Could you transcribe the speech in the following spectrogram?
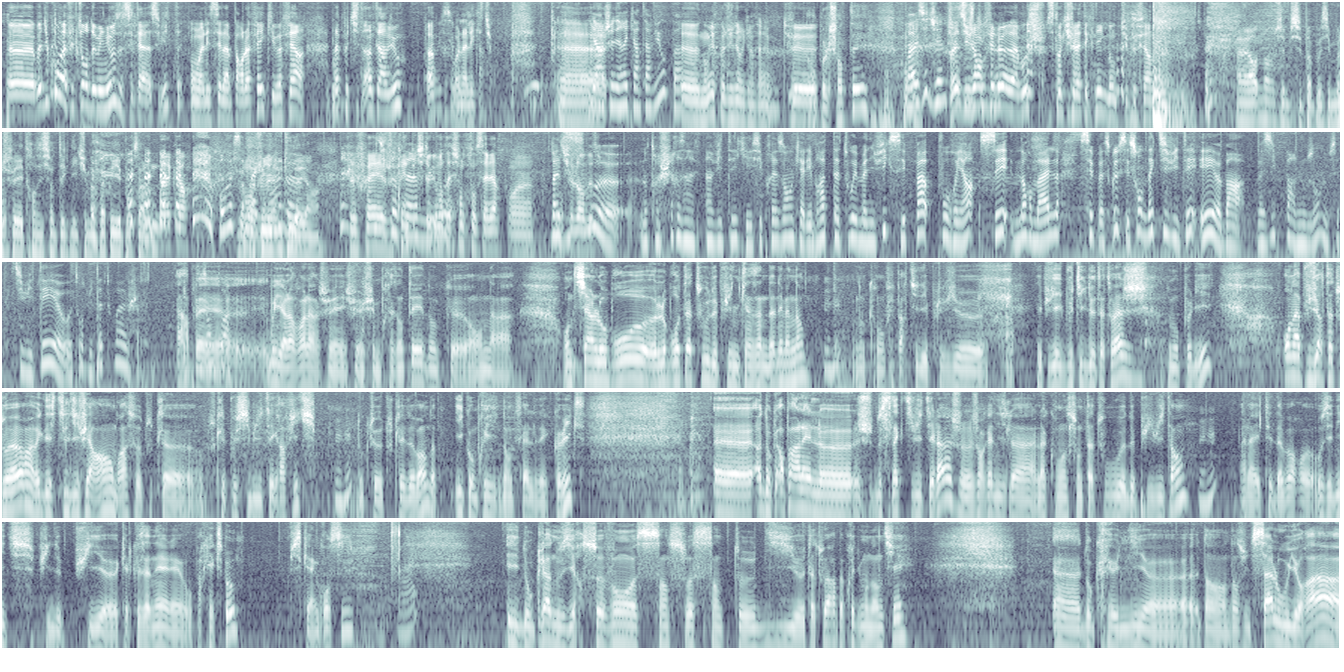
Euh, bah, du coup, on a fait le tour de mes news. C'était assez vite. On va laisser la parole à Faye qui va faire la petite interview. Hop, oui, voilà bon, les questions. Euh, Il y a un générique interview ou pas euh, non, il n'y a pas de générique interview. Tu fais... On peut le chanter. Bah, Vas-y, James. Vas-y, Jean, fais-le à la bouche. C'est toi qui fais la technique, donc tu peux faire. le- Alors, non, je- c'est pas possible. Moi, je fais les transitions techniques. Tu m'as pas payé pour ça. D'accord. Oh, bah, Tu c'est m'as pas pas payé grave. du tout d'ailleurs. Je ferai, Petite je ferai une petite interview. augmentation de ton salaire pour, euh, Bah, pour du ce genre de coup, euh, notre cher in- invité qui est ici présent, qui a les bras tatoués magnifiques, c'est pas pour rien, c'est normal, c'est parce que c'est son activité. Et euh, bah, vas-y, parle-nous-en de cette activité euh, autour du tatouage. Ah ben, euh, oui, alors voilà, je vais, je vais, je vais me présenter. Donc, euh, on a, on tient l'Obro, euh, l'Obro Tattoo depuis une quinzaine d'années maintenant. Mhm. Donc, on fait partie des plus vieux, des plus vieilles boutiques de tatouage de Montpellier. On a plusieurs tatoueurs avec des styles différents. On brasse toutes, le- toutes les possibilités graphiques. Mhm. donc euh, toutes les demandes, y compris donc celle des comics. Euh, ah, donc en parallèle euh, je- de cette activité-là, j'organise la, la convention tatou euh, depuis 8 ans. Mhm. Elle a été d'abord au Zénith, puis depuis euh, quelques années elle est au Parc Expo, puisqu'elle grossit. Ouais. Et donc là, nous y recevons 170 euh, tatoueurs à peu près du monde entier. Donc réunis dans, dans une salle où il y aura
